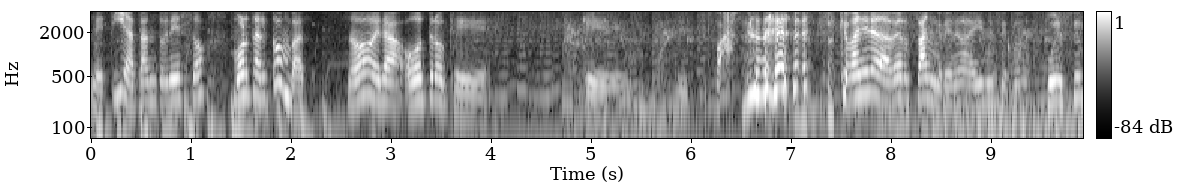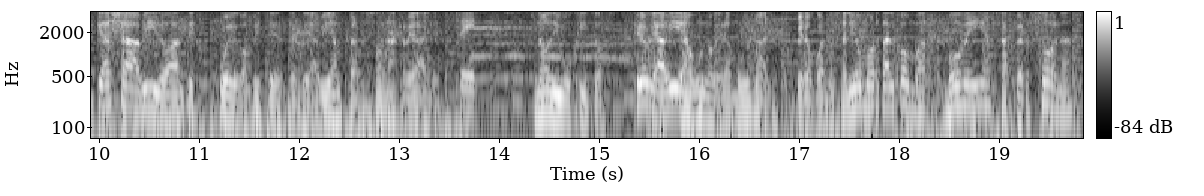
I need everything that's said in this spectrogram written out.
metía tanto en eso. Mortal Kombat, ¿no? Era otro que. Que. Qué manera de haber sangre, ¿no? Ahí en ese juego. Puede ser que haya habido antes juegos, ¿viste? Donde habían personas reales. Sí. no dibujitos. Creo que había uno que era muy malo. Pero cuando salió Mortal Kombat, vos veías a personas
